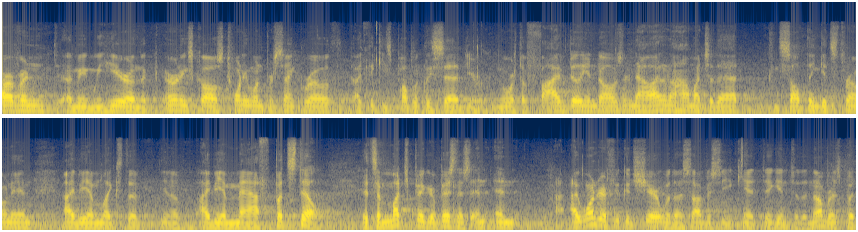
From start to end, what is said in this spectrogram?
Arvind, I mean, we hear on the earnings calls, 21% growth. I think he's publicly said you're north of $5 billion. Now, I don't know how much of that consulting gets thrown in. IBM likes the, you know, IBM math, but still, it's a much bigger business. And, and I wonder if you could share with us, obviously you can't dig into the numbers, but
